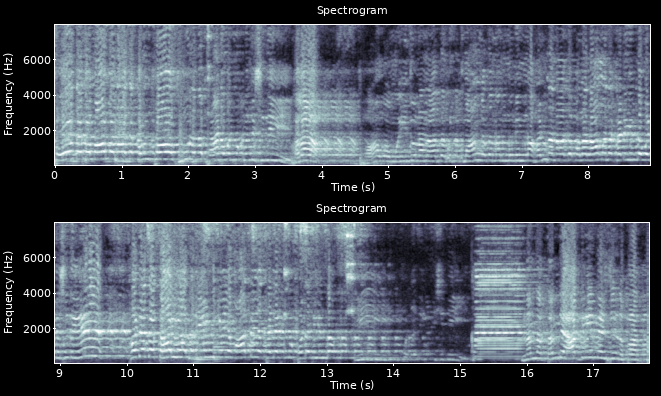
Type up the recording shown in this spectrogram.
ಶೋಧಕ ಮಾವನಾದ ಕಂಸಾಸೂರದ ಪ್ರಾಣವನ್ನು ಬಂಧಿಸಿದಿ. ಫಲ ಭಾವ ಮೈದುನನಾದ ರುಕ್ಮಾಂಗದನನ್ನು ನಿನ್ನ ಹಣ್ಣನಾದ ಬಲರಾಮನ ಕಡೆಯಿಂದ ಒಡಿಸಿದಿ. ಹಡದ ತಾಯಿಯಾದ ರೇಣಿಕೆಯ ಮಾತೆಯ ಕಡೆಯನ್ನು ಕೊಡಲಿಯಿಂದ ನನ್ನ ತಂದೆ ಆಜ್ಞೆಯನ್ನು ನಡೆಸಿದ ಪಾರ್ಥ.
